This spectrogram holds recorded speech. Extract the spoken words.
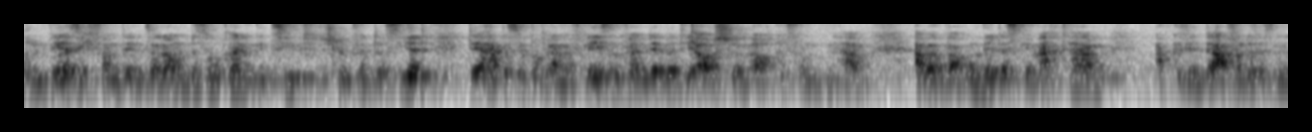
und wer sich von den Salonbesuchern gezielt für die Schlümpfe interessiert, der hat das im Programm lesen können, der wird die Ausstellung auch gefunden haben. Aber warum wir das gemacht haben, abgesehen davon, dass es ein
